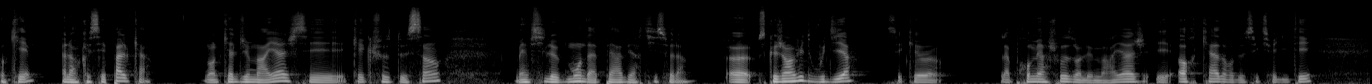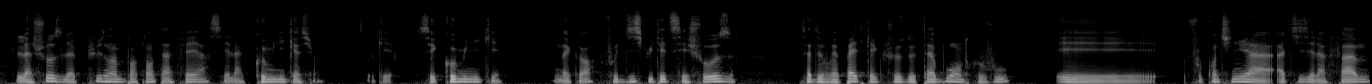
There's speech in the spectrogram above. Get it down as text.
Ok Alors que c'est pas le cas. Dans le cadre du mariage, c'est quelque chose de sain, même si le monde a perverti cela. Euh, ce que j'ai envie de vous dire, c'est que la première chose dans le mariage et hors cadre de sexualité, la chose la plus importante à faire, c'est la communication. Ok C'est communiquer. D'accord? Il faut discuter de ces choses. Ça ne devrait pas être quelque chose de tabou entre vous. Et il faut continuer à attiser la femme,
